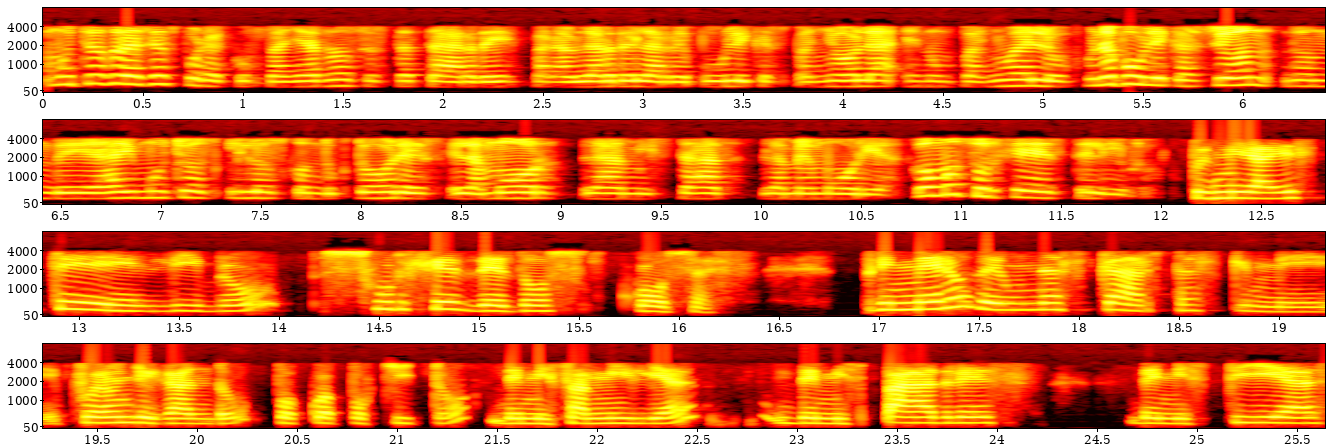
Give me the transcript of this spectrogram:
Muchas gracias por acompañarnos esta tarde para hablar de la República Española en un pañuelo, una publicación donde hay muchos hilos conductores, el amor, la amistad, la memoria. ¿Cómo surge este libro? Pues mira, este libro surge de dos cosas. Primero de unas cartas que me fueron llegando poco a poquito de mi familia, de mis padres, de mis tías,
